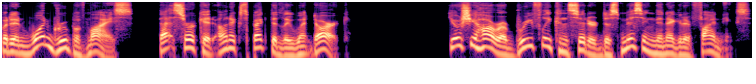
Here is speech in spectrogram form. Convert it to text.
But in one group of mice, that circuit unexpectedly went dark. Yoshihara briefly considered dismissing the negative findings,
